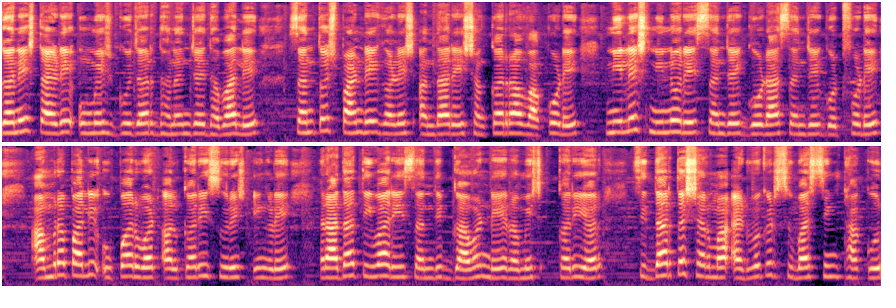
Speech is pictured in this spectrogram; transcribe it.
गणेश तायडे उमेश गुजर धनंजय धबाले संतोष पांडे गणेश अंधारे शंकरराव वाकोडे निलेश निनोरे संजय गोडा संजय गोटफोडे आम्रपाली उपरवट अलकर सुरेश इंगळे राधा तिवारी संदीप गावंडे रमेश करियर सिद्धार्थ शर्मा ॲडव्होकेट सुभाष सिंग ठाकूर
